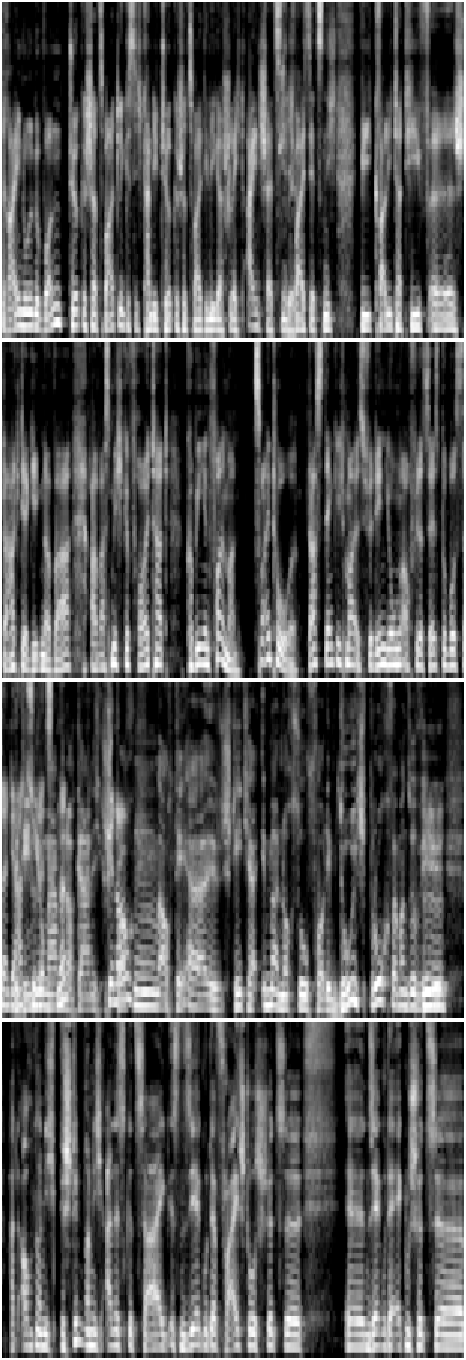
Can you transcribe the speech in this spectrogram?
3-0 gewonnen, türkischer Zweitligist. Ich kann die türkische zweite Liga schlecht einschätzen. Schwer. Ich weiß jetzt nicht, wie qualitativ äh, stark der Gegner war. Aber was mich gefreut hat, Corbinian Vollmann, zwei Tore. Das, denke ich mal, ist für den Jungen auch für das Selbstbewusstsein. Der Mit hat den zuletzt, Jungen haben ne? wir noch gar nicht genau. gesprochen. Genau. Auch der äh, steht ja immer noch so vor dem Durchbruch, wenn man so will. Mhm. Hat auch noch nicht, bestimmt noch nicht alles gezeigt. Ist ein sehr guter Freistoßschütze äh, ein sehr guter Eckenschütze,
